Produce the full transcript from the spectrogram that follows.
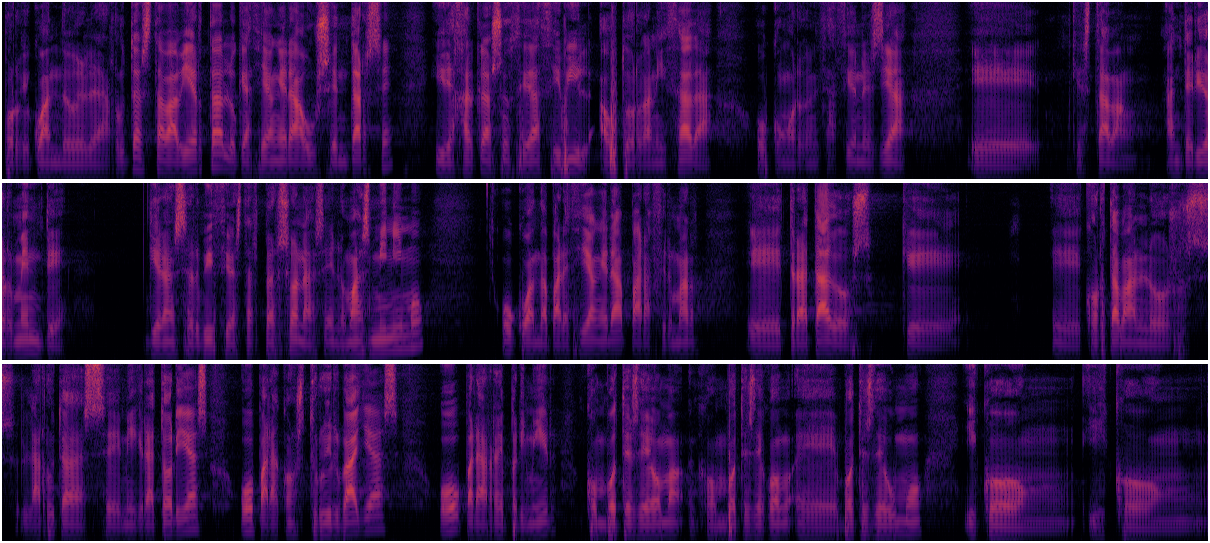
porque cuando la ruta estaba abierta lo que hacían era ausentarse y dejar que la sociedad civil autoorganizada o con organizaciones ya eh, que estaban anteriormente dieran servicio a estas personas en lo más mínimo o cuando aparecían era para firmar eh, tratados que eh, cortaban las rutas migratorias o para construir vallas o para reprimir con botes de, con botes de, botes de humo y con, y con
